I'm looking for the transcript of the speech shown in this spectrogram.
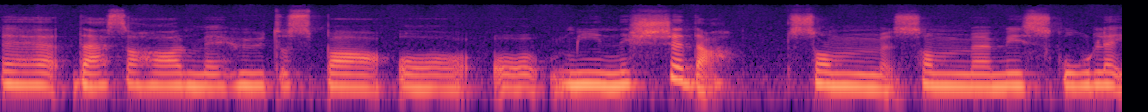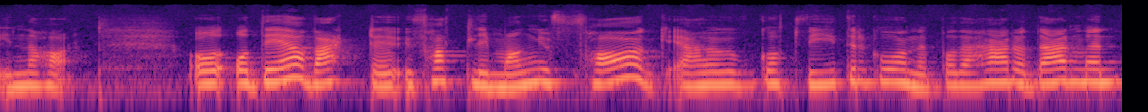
eh, det som har med hud og spa og, og min nisje, da, som, som min skole innehar. Og, og det har vært uh, ufattelig mange fag. Jeg har jo gått videregående på det her og der, men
